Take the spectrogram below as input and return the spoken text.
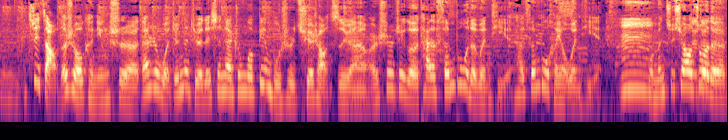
嗯，最早的时候肯定是，但是我真的觉得现在中国并不是缺少资源，而是这个它的分布的问题，它的分布很有问题。嗯我们最需要做的、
